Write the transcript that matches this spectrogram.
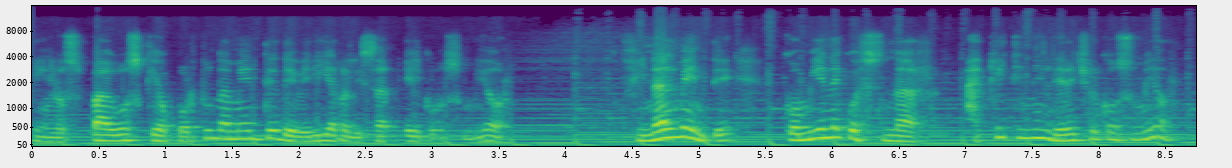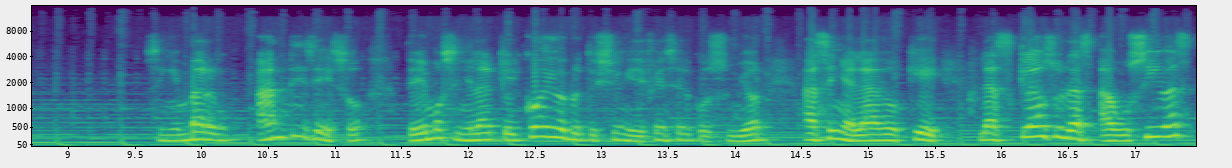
en los pagos que oportunamente debería realizar el consumidor. Finalmente, conviene cuestionar a qué tiene el derecho el consumidor. Sin embargo, antes de eso, debemos señalar que el Código de Protección y Defensa del Consumidor ha señalado que las cláusulas abusivas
